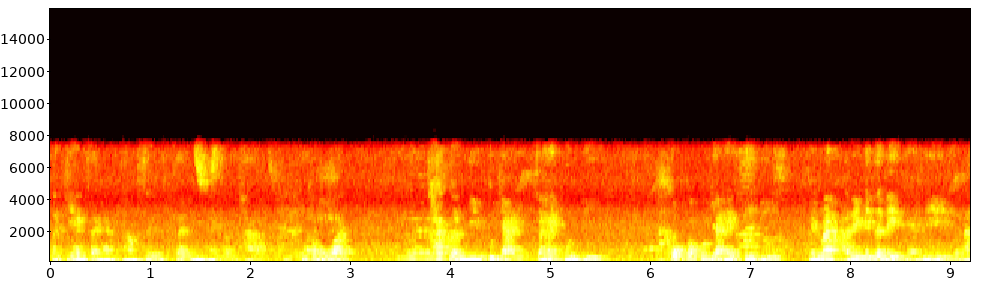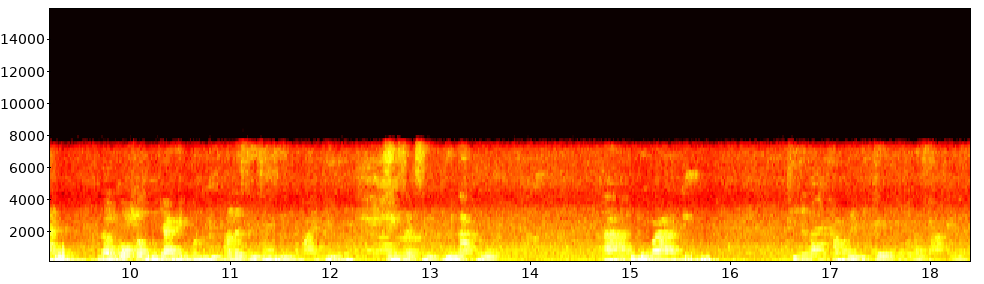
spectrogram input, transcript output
ตะเกียงแสงแห่งธรรมแสงแสงแห่งนำทางเขาบอกว่า ถ้าเกิดมีผู้ใหญ่จะให้คุณดีคบกับผู้ใหญ่ให้คุณดี เห็นไหมอันนี้มีแต่เด็กไงพี่เห็นไหม เออคบกับผู้ใหญ่ให้คุณดีท่านฤาษีทรงศิลหมายถึง สิ่งศักดิ์สิทธิ์หรือนักบวชอ่าหรือว่าที่จะต้องทำอะไรที่เกี่ยวกับโหราศาสตร์ด้วย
